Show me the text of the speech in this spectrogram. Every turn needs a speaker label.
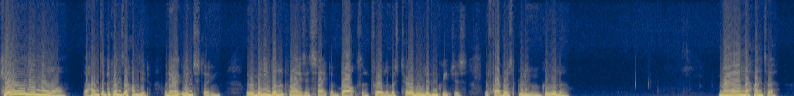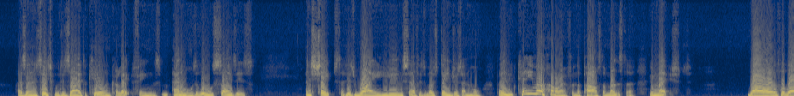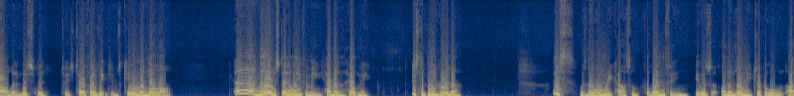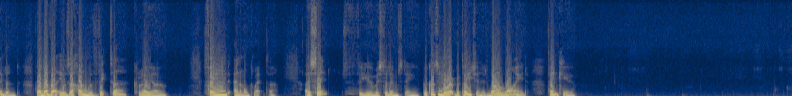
Speaker 1: Kill no more. The hunter becomes a hunted when Eric Lindstein, with a million dollar prize in sight, embarks on a trail of the most terrible living creatures, the fabulous blue gorilla. Man the hunter has an insatiable desire to kill and collect things, animals of all sizes and shapes. That is why he himself is the most dangerous animal. But it came a horror from the past, a monster who matched while for while and whispered to its terrified victims, kill them all. Ah, no, stay away from me. Heaven help me. It's the blue gorilla. This was no ordinary castle. For one thing, it was on a lonely tropical island. For another, it was a home of Victor Cleo, famed animal collector. I sent for you, Mr. Limstein, because of your reputation is worldwide. Thank you.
